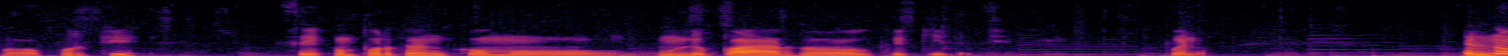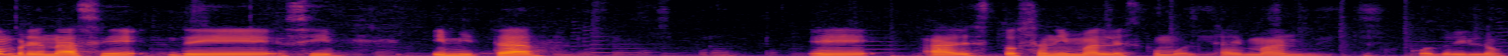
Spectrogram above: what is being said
o porque se comportan como un leopardo o qué quiere decir. Bueno, el nombre nace de, sí, imitar eh, a estos animales como el caimán, el cocodrilo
